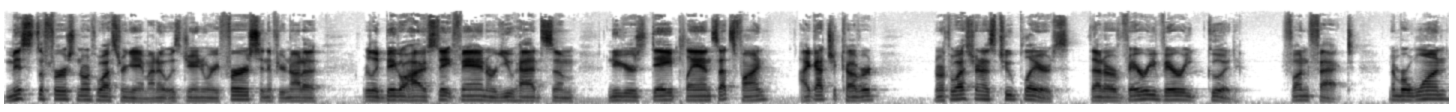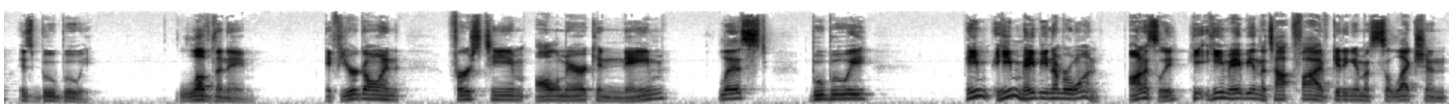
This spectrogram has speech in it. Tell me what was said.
missed the first Northwestern game, I know it was January 1st, and if you're not a really big Ohio State fan or you had some New Year's Day plans, that's fine. I got you covered. Northwestern has two players that are very, very good. Fun fact number one is Boo Buie. Love the name. If you're going first team All American name list, Boo Buie, he, he may be number one honestly, he, he may be in the top five, getting him a selection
